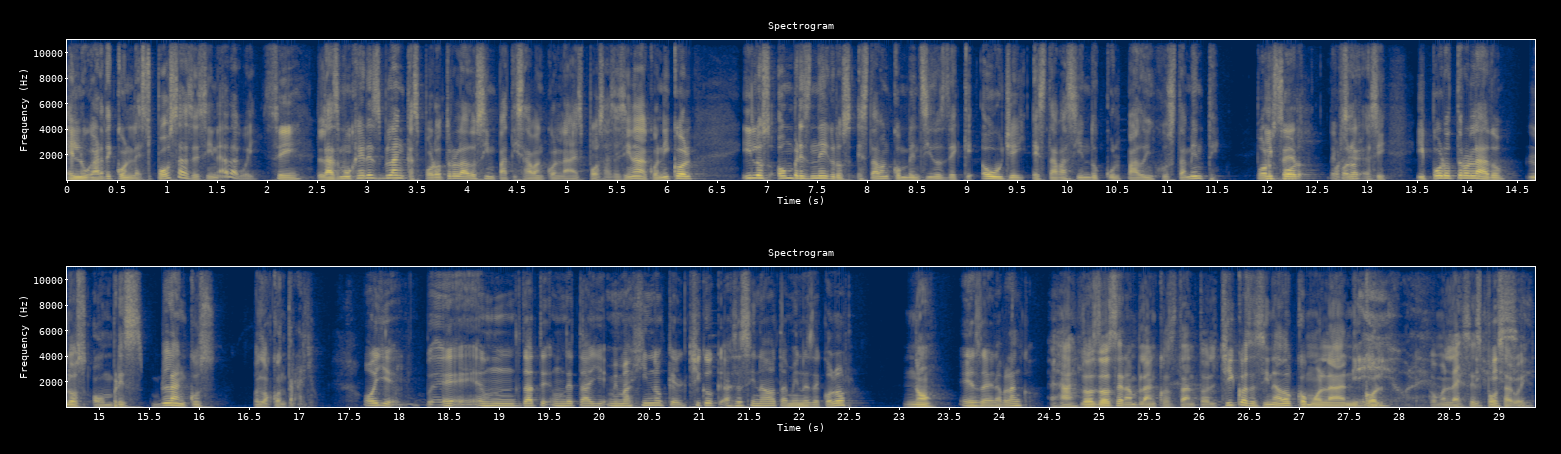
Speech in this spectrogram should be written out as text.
en lugar de con la esposa asesinada, güey. Sí. Las mujeres blancas, por otro lado, simpatizaban con la esposa asesinada, con Nicole, y los hombres negros estaban convencidos de que OJ estaba siendo culpado injustamente. Por Y ser de por color. ser así. Y por otro lado, los hombres blancos, pues lo contrario. Oye, eh, un, date- un detalle. Me imagino que el chico asesinado también es de color. No. Ese era blanco. Ajá, los dos eran blancos, tanto el chico asesinado como la Nicole, Híjole, como la ex esposa, güey.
